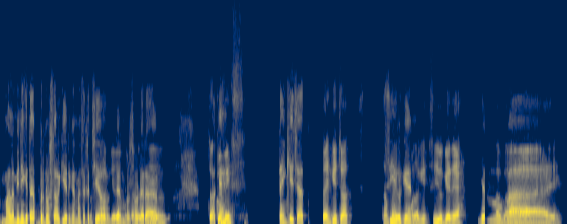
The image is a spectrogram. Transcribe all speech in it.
Malam ini kita bernostalgia dengan masa kecil Nostalgia dan masa persaudaraan. kecil. Chat Oke. kumis. Thank you, Chat. Thank you chat. See Sampai you ketemu again. lagi. See you again ya. Yo, Bye bye. bye.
